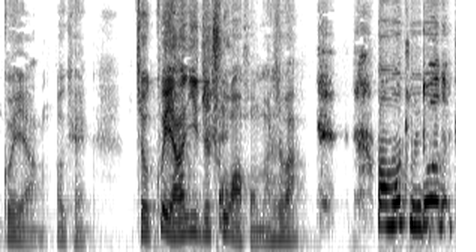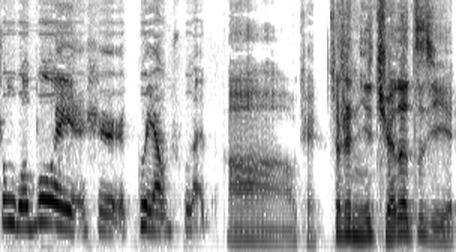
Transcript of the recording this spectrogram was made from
贵阳，OK，就贵阳一直出网红嘛，是吧？网红挺多的。中国 boy 也是贵阳出来的。啊，OK，就是你觉得自己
